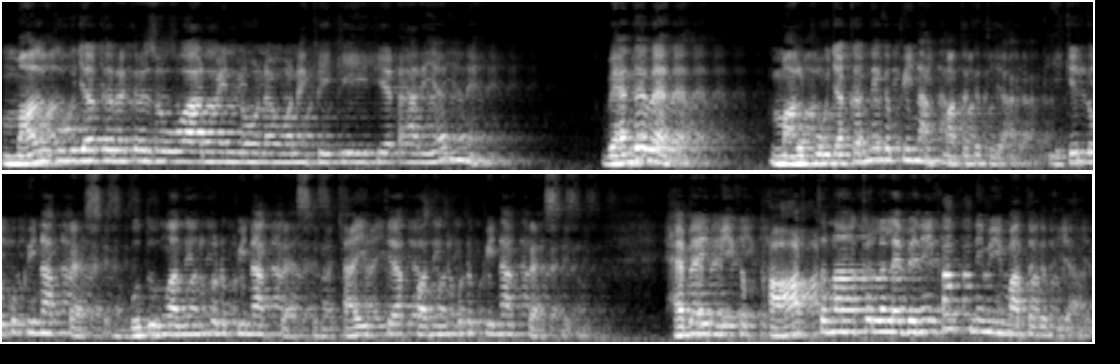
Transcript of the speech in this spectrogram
මල් පූජ කර කර සෝවාන් වෙන්න ඕන ඕන එක හිටියට හරියන්නේ වැඳ වැද මල් පූජ කරන එක පිනක් මතක තියාග එක ලොක පිනක් රැස්සෙන බුදුන් අදනකොට පිනක් රැස්සෙන චෛත්‍යයක් පදිනකොට පිනක් රැස්සෙන හැබැයි මේක ප්‍රාර්ථනා කරල ලැබෙන එකක් නෙමේ මතක තියාග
